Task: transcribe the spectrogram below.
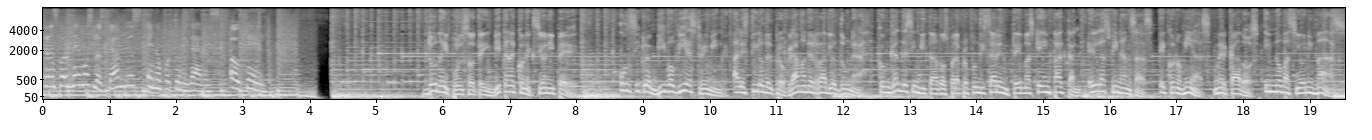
Transformemos los cambios en oportunidades. OK. Duna y Pulso te invitan a Conexión IP un ciclo en vivo vía streaming al estilo del programa de Radio Duna, con grandes invitados para profundizar en temas que impactan en las finanzas, economías, mercados, innovación y más.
